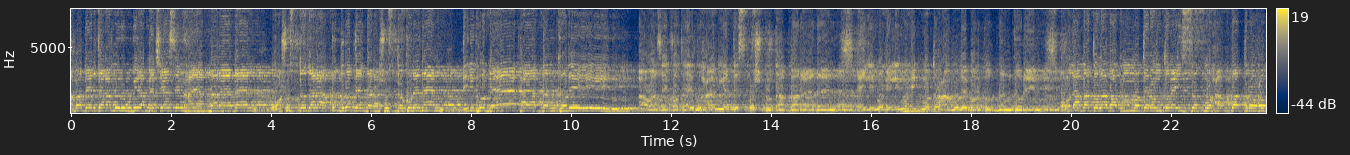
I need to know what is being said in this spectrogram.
আমাদের যারা মুরব্বীরা বেঁচে আছেন, হায়াত বাড়ায় দেন, অসুস্থ যারা কুদরতের দ্বারা সুস্থ করে দেন, দীর্ঘ ন্যাক হায়াত দান করেন কথায় রুহানিয়াতে স্পষ্টতা বাড়ায় দেন। এলিম হেলিম হিকমত আমলে বরকত দান করেন। ওলামা তোলাবা উম্মতের অন্তরে ইজ্জত, মোহাব্বত, রহব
